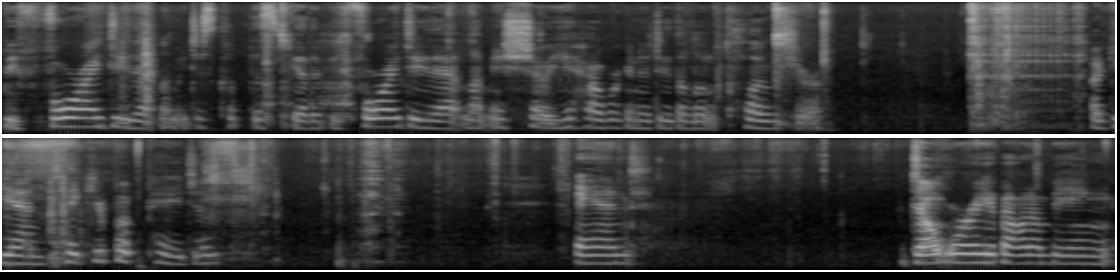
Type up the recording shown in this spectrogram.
before I do that, let me just clip this together. Before I do that, let me show you how we're going to do the little closure. Again, take your book pages and don't worry about them being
